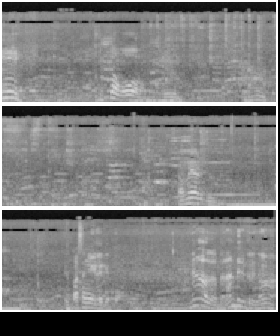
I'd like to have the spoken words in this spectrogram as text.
ம். டிக்காவோ ம். செம்மையா இருக்கு. இது பசங்க கிட்ட கேட்போம். என்னடா அவன் விளாண்டுக்கிட்டு இருக்கான்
